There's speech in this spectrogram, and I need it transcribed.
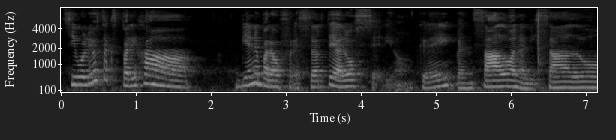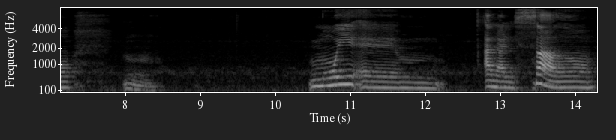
Si volvió esta expareja, viene para ofrecerte algo serio, ¿ok? Pensado, analizado, mm, muy em, analizado.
